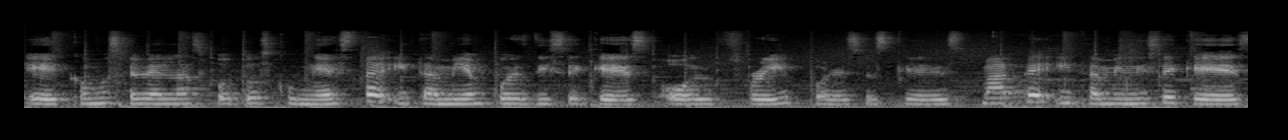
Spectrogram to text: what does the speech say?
eh, cómo se ven las fotos con esta y también pues dice que es oil free, por eso es que es mate y también dice que es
